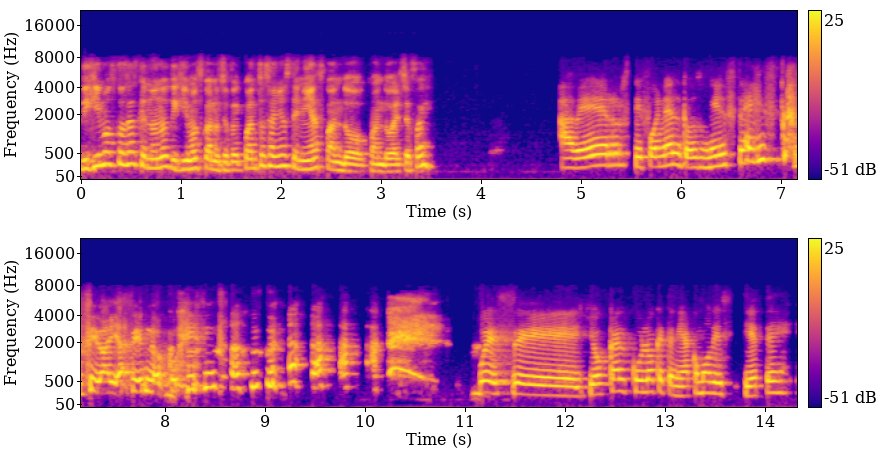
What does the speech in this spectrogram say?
dijimos cosas que no nos dijimos cuando se fue. ¿Cuántos años tenías cuando, cuando él se fue? A ver, si fue en el 2006, casi vaya haciendo cuentas. pues eh, yo calculo que tenía como 17,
